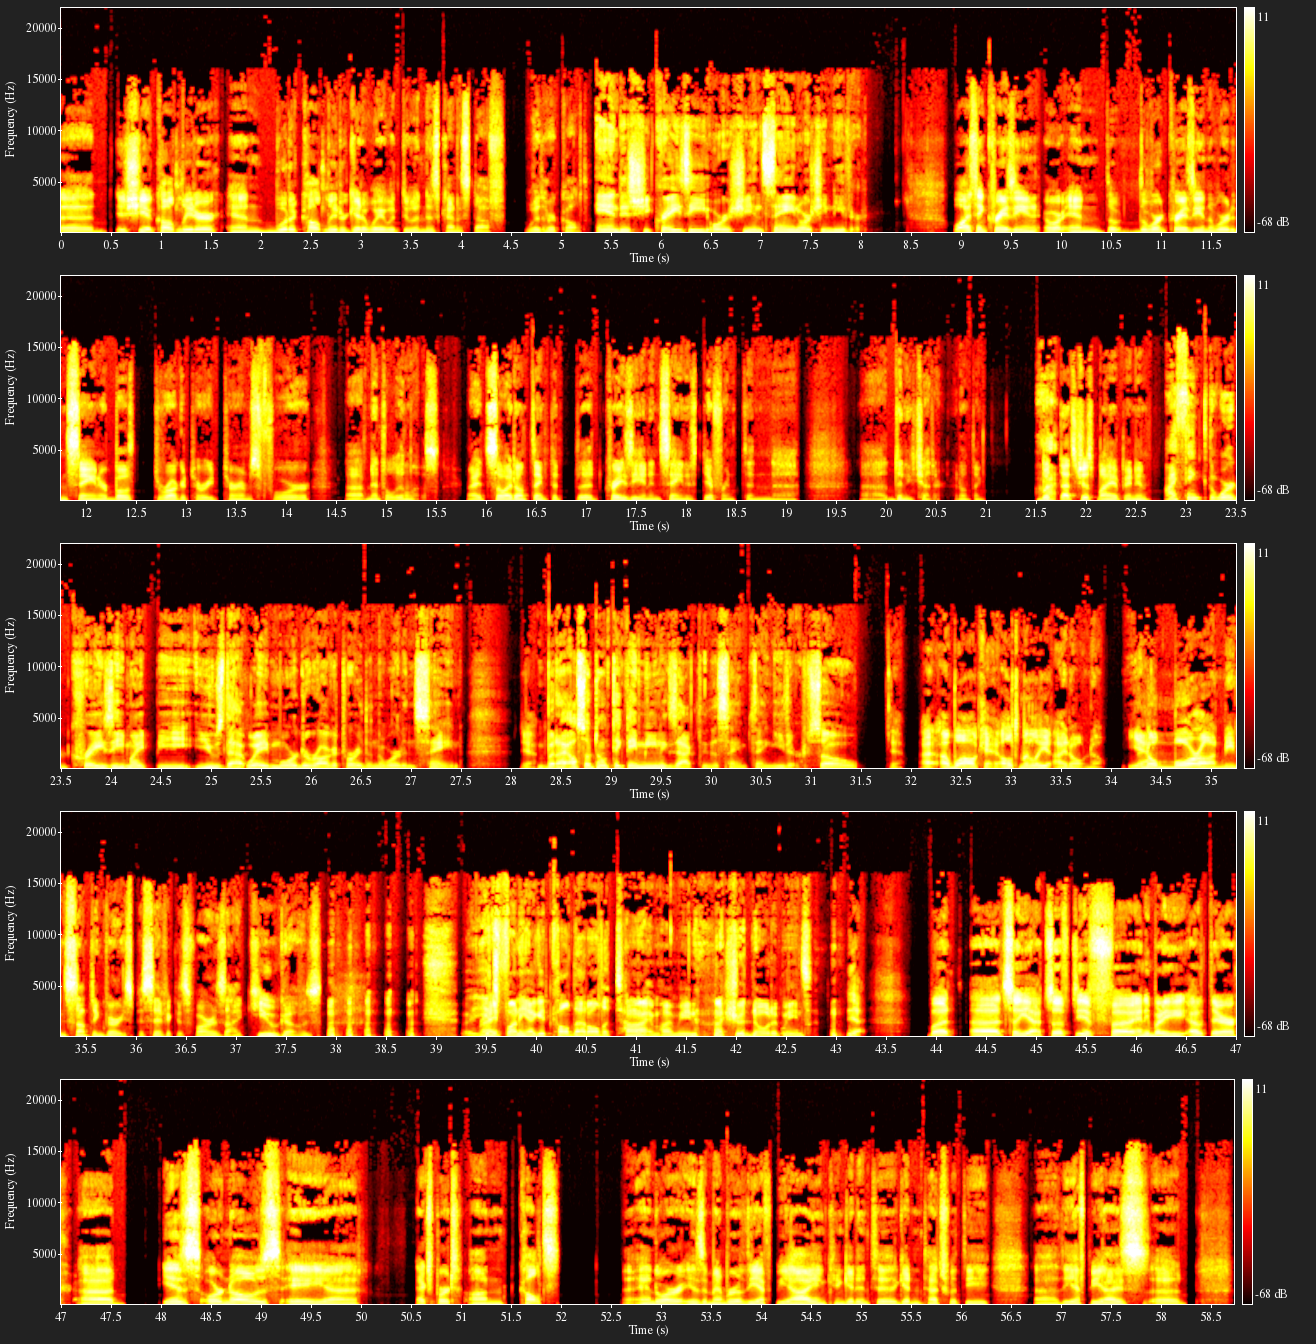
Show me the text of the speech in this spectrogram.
Uh, is she a cult leader? And would a cult leader get away with doing this kind of stuff with her cult? And is she crazy or is she insane or is she neither? Well, I think crazy and, or and the the word crazy and the word insane are both derogatory terms for uh, mental illness, right? So I don't think that the crazy and insane is different than uh, uh, than each other. I don't think, but I- that's just my opinion. I think the word crazy might be used that way more derogatory than the word insane. Yeah. But I also don't think they mean exactly the same thing either. So, Yeah. I, I, well, okay. Ultimately, I don't know. yeah. I know moron means something very specific as far as IQ goes. It's funny. I get called that all the time. I mean, I should know what it means. But uh, so yeah, so if if uh, anybody out there uh, is or knows a uh, expert on cults and or is a member of the FBI and can get into get in touch with the uh, the FBI's uh,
